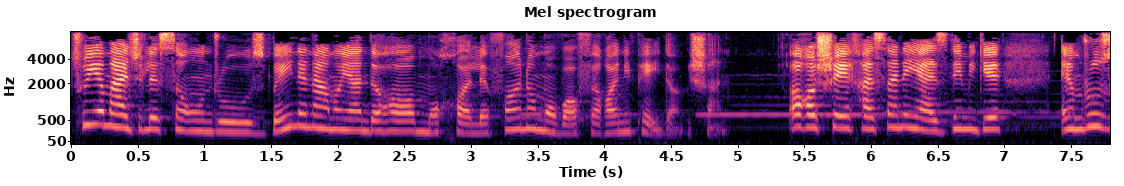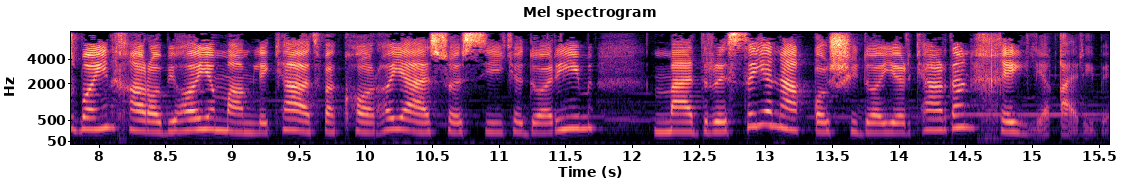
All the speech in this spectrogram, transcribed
توی مجلس اون روز بین نماینده ها مخالفان و موافقانی پیدا میشن. آقا شیخ حسن یزدی میگه امروز با این خرابی های مملکت و کارهای اساسی که داریم مدرسه نقاشی دایر کردن خیلی غریبه.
